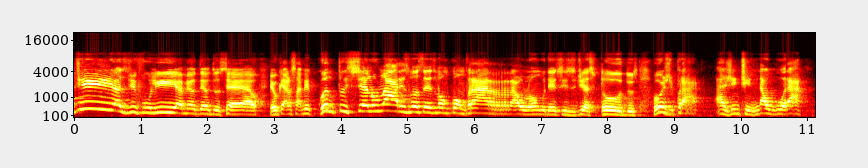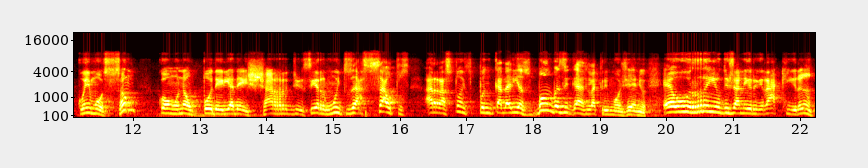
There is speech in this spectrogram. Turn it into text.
dias de folia, meu Deus do céu. Eu quero saber quantos celulares vocês vão comprar ao longo desses dias todos. Hoje, para a gente inaugurar com emoção como não poderia deixar de ser muitos assaltos, arrastões, pancadarias, bombas e gás lacrimogênio. É o Rio de Janeiro, Iraque, Irã.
